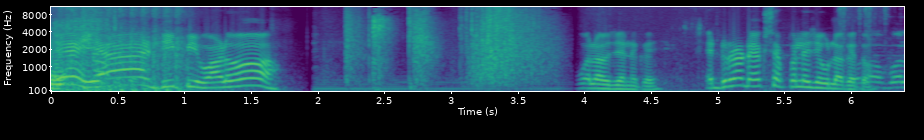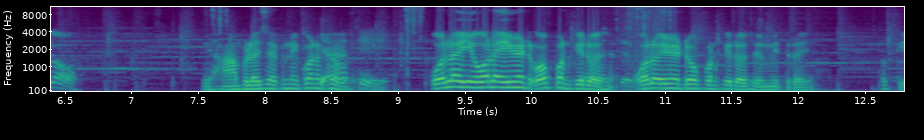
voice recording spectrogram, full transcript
એ યાર ડીપી વાળો. બોલાવજે ને કઈ. એ ડ્રોડ એક્સેપ્ટ કરી લેજે એવું લાગે તો. બોલો એ સાંભળે છે કે નહીં કોને ખબર? ઓલો એ ઓલા ઇવેન્ટ ઓપન કર્યો છે. ઓલો ઇવેન્ટ ઓપન કર્યો છે મિત્ર ઓકે.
